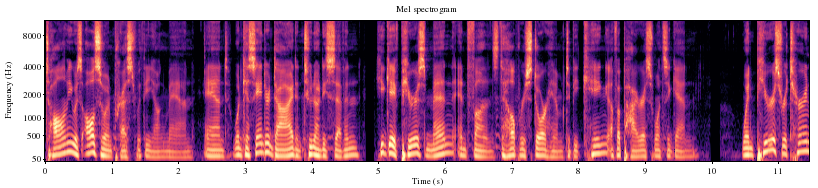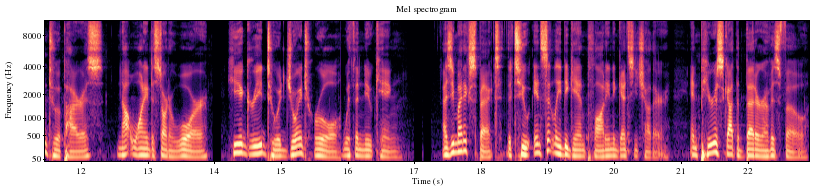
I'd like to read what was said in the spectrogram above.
Ptolemy was also impressed with the young man, and when Cassander died in 297, he gave Pyrrhus men and funds to help restore him to be king of Epirus once again. When Pyrrhus returned to Epirus, not wanting to start a war, he agreed to a joint rule with the new king. As you might expect, the two instantly began plotting against each other, and Pyrrhus got the better of his foe,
